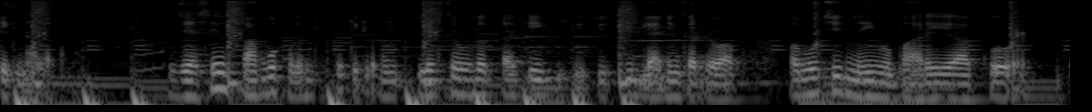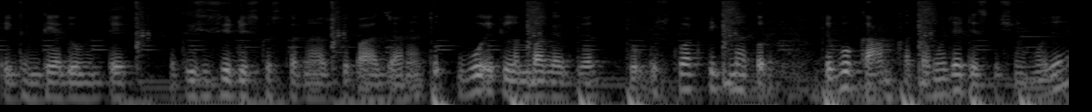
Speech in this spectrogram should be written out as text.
टिक ना लगना। जैसे उस काम को ख़त्म करो टिक लगना लेट से हो सकता है कि किसी चीज़ की प्लानिंग कर रहे हो आप और वो चीज़ नहीं हो पा रही है आपको एक घंटे या दो घंटे किसी से डिस्कस करना है, उसके पास जाना है तो वो एक लंबा गैप है। तो उसको आप टिक ना करो। जब वो काम खत्म हो जाए डिस्कशन हो जाए,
